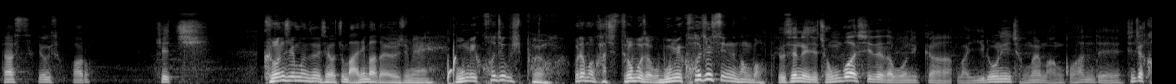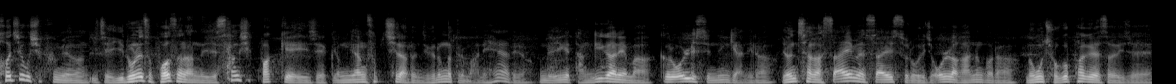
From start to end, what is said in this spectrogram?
다섯, 여기서 바로 개치. 그런 질문들 제가 좀 많이 받아요 요즘에. 몸이 커지고 싶어요. 우리 한번 같이 들어보자고. 몸이 커질 수 있는 방법. 요새는 이제 정보화 시대다 보니까 막 이론이 정말 많고 한데 진짜 커지고 싶으면 이제 이론에서 벗어나는 이제 상식 밖에 이제 영양 섭취라든지 그런 것들을 많이 해야 돼요. 근데 이게 단기간에 막 끌어올릴 수 있는 게 아니라 연차가 쌓이면 쌓일수록 이제 올라가는 거라 너무 조급하게 해서 이제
